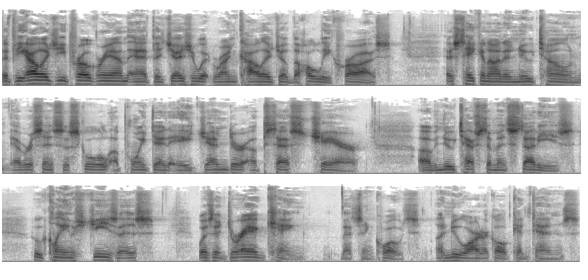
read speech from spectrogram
The theology program at the Jesuit run College of the Holy Cross has taken on a new tone ever since the school appointed a gender obsessed chair of New Testament studies who claims Jesus was a drag king. That's in quotes. A new article contends.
